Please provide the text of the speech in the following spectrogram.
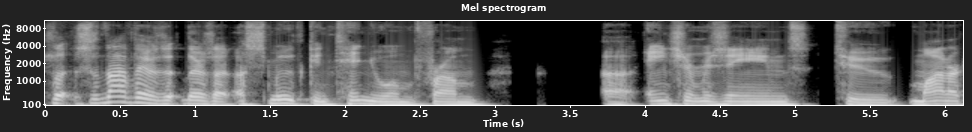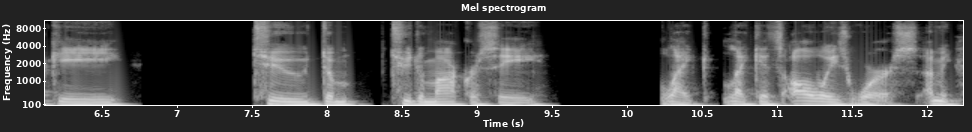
So not there's a, there's a, a smooth continuum from uh, ancient regimes to monarchy to de- to democracy like like it's always worse. I mean,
